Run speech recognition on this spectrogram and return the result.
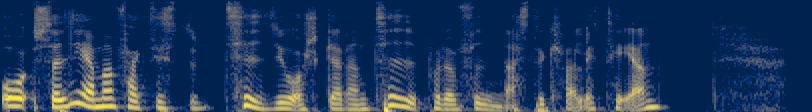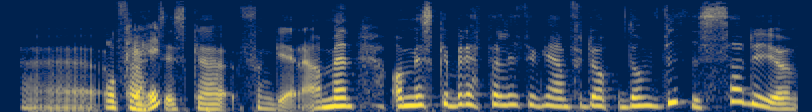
Och sen ger man faktiskt tio års garanti på den finaste kvaliteten. Eh, okay. För att det ska fungera. Men om jag ska berätta lite grann, för de, de visade ju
